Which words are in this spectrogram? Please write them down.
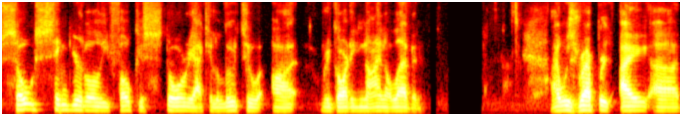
so singularly focused story I could allude to uh, regarding 9/11. I was rep- I uh,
